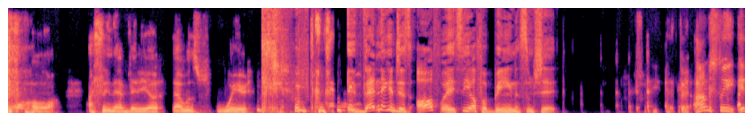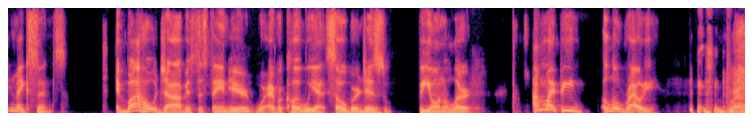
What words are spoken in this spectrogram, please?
Oh, I seen that video. That was weird. Is that nigga just off or is he off a bean or some shit? Honestly, it makes sense. If my whole job is to stand here wherever club we at sober and just be on alert, I might be a little rowdy. Bro.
